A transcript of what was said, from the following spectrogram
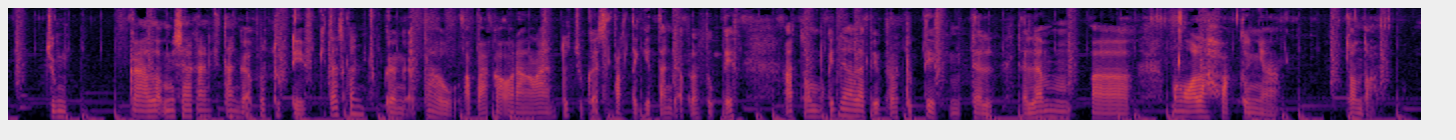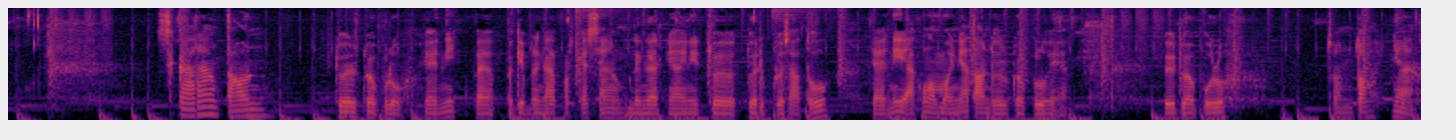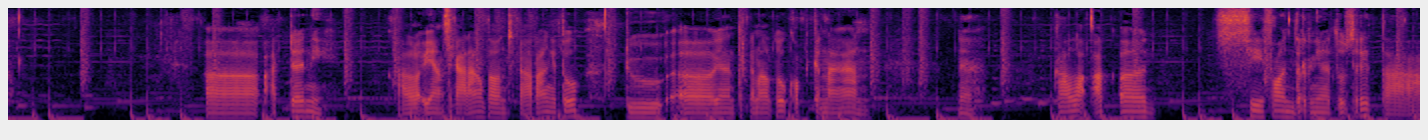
kalau misalkan kita nggak produktif kita kan juga nggak tahu apakah orang lain itu juga seperti kita nggak produktif atau mungkin yang lebih produktif dal dalam uh, mengolah waktunya. Contoh. Sekarang tahun 2020 ya ini bagi pendengar podcast yang mendengarnya ini 2021 ya ini aku ngomonginnya tahun 2020 ya. 2020 contohnya uh, ada nih. Kalau yang sekarang tahun sekarang itu du, uh, yang terkenal tuh kopi kenangan. Nah kalau uh, si foundernya tuh cerita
